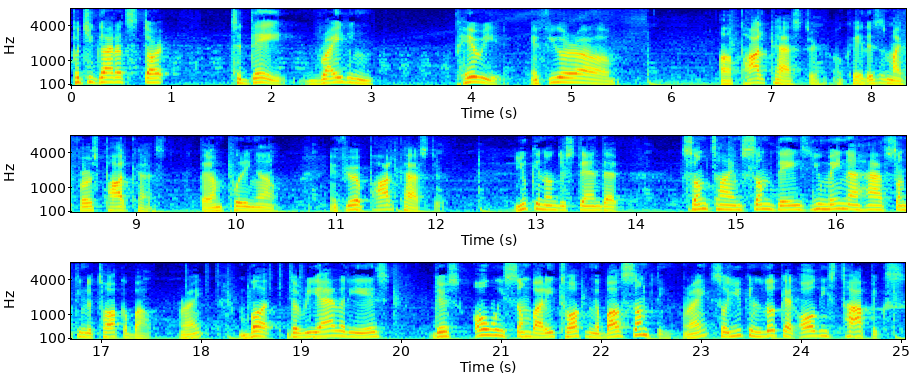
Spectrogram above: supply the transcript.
But you gotta start today writing. Period. If you're a, a podcaster, okay, this is my first podcast that I'm putting out. If you're a podcaster, you can understand that sometimes, some days, you may not have something to talk about, right? But the reality is, there's always somebody talking about something, right? So you can look at all these topics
